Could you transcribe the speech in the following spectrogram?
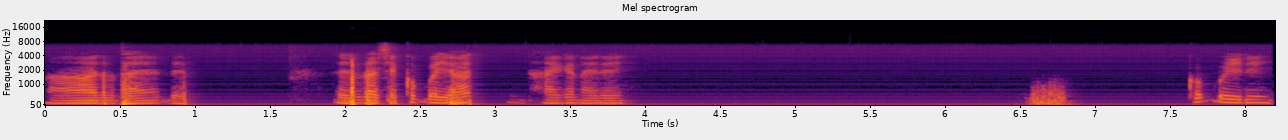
À chúng ta thấy đẹp thì chúng ta sẽ copy hết hai cái này đi. Copy đi.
